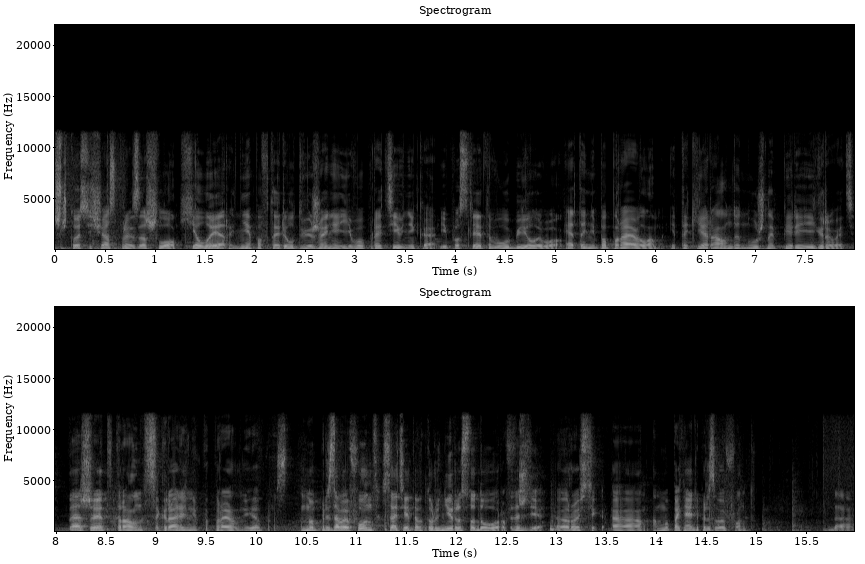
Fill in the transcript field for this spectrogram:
Что сейчас произошло? Хиллер не повторил движение его противника и после этого убил его. Это не по правилам, и такие раунды нужно переигрывать. Даже этот раунд сыграли не по правилам, я просто. Но призовой фонд, кстати, этого турнира 100 долларов. Подожди, э, Ростик, а, а мы подняли призовой фонд? Да.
